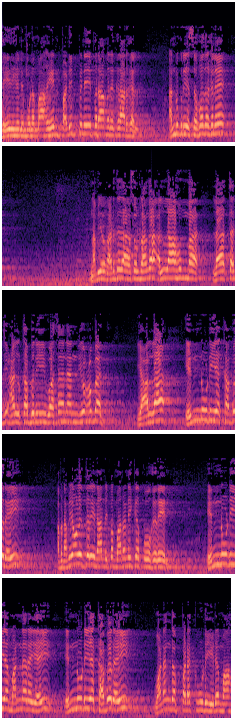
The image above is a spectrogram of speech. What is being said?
செய்திகளின் மூலமாக ஏன் படிப்பினை பெறாமல் இருக்கிறார்கள்? அன்புக்குரிய சகோதரர்களே நபி அவங்க அடுத்ததாக சொல்றாங்க அல்லாஹும்ம லா தஜ்அல் கபரி வசனன் யுஹபத் யா அல்லாஹ் என்னுடைய கபரை அப்ப நபி அவங்களுக்கு தெரியும் நான் இப்ப மரணிக்க போகிறேன். என்னுடைய மன்னரையை என்னுடைய கபரை வணங்கப்படக்கூடிய இடமாக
